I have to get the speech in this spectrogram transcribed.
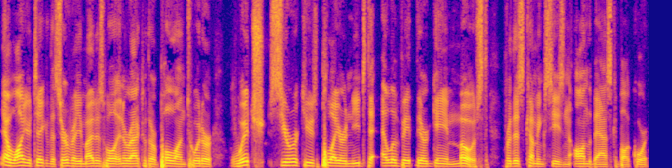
Yeah, while you're taking the survey, you might as well interact with our poll on Twitter. Which Syracuse player needs to elevate their game most for this coming season on the basketball court?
